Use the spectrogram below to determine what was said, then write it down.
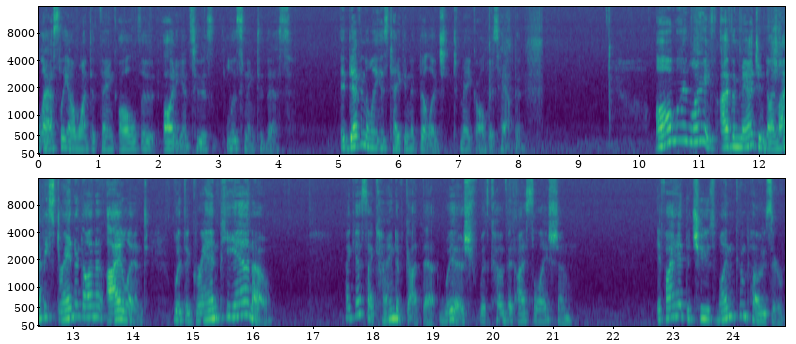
Lastly, I want to thank all the audience who is listening to this. It definitely has taken a village to make all this happen. All my life, I've imagined I might be stranded on an island with a grand piano. I guess I kind of got that wish with COVID isolation. If I had to choose one composer,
